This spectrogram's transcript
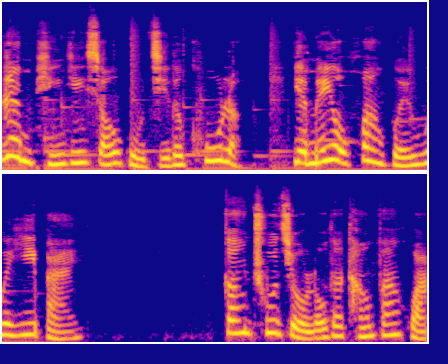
任凭殷小谷急得哭了。也没有换回魏一白。刚出酒楼的唐繁华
